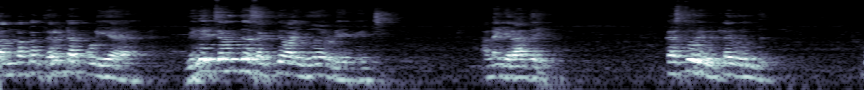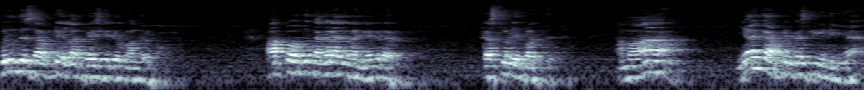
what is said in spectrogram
தன் பக்கம் திரட்டக்கூடிய மிகச்சிறந்த சக்தி வாய்ந்தது அவருடைய பேச்சு. அன்னைக்கு ராத்திரி கஸ்தூரி வீட்டில் விருந்து. விருந்து சாப்பிட்டு எல்லாம் பேசிக்கிட்டு உட்காந்துருக்கோம் அப்போ வந்து நகராஜன் நான் கேட்குறாரு கஸ்தூரியை பார்த்து ஆமாம் ஏங்க அப்படி பேசுறீங்க நீங்கள்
